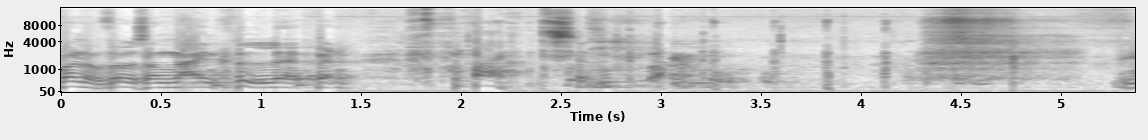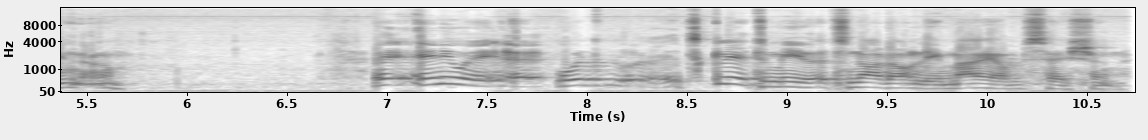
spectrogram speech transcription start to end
one of those on 9/11 flights, and, you know. Anyway, uh, what, it's clear to me that's not only my obsession.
